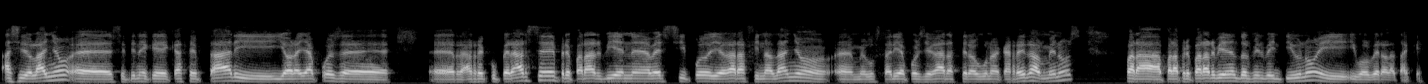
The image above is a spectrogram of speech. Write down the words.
ha sido el año, eh, se tiene que, aceptar y, ahora ya pues eh, a recuperarse, preparar bien a ver si puedo llegar a final de año, me gustaría pues llegar a hacer alguna carrera al menos para, para preparar bien el 2021 y, volver al ataque.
